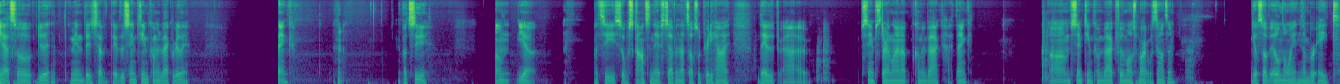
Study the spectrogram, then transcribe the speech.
yeah. So do they? I mean, they just have they have the same team coming back, really. I think. Let's see. Um, yeah. Let's see. So Wisconsin, they have seven. That's also pretty high. They have uh, same starting lineup coming back. I think. Um, same team coming back for the most part. Wisconsin. You also have Illinois number eight.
